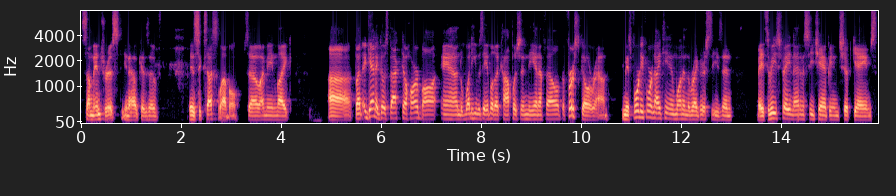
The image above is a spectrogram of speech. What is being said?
some interest you know because of his success level. So I mean, like. Uh, but again, it goes back to Harbaugh and what he was able to accomplish in the NFL the first go around. I mean, it's 44 19 and 1 in the regular season made three straight NFC championship games,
